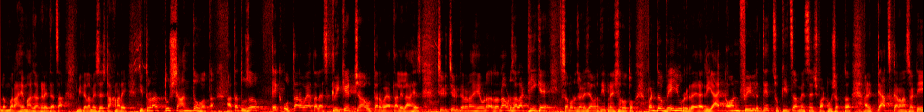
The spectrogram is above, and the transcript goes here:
नंबर आहे माझ्याकडे त्याचा मी त्याला मेसेज टाकणार आहे की थोडा तू शांत होता आता. तुझं एक उतार वयात आलास क्रिकेटच्या उतार वयात आलेला आहेस. चिडचिड करणं हे होणं रनआउट झाला ठीक आहे. समोर जडेजावरती प्रेशर होतो. पण the way you react on field ते चुकीचा मेसेज पाठवू शकतं. आणि त्याच कारणासाठी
